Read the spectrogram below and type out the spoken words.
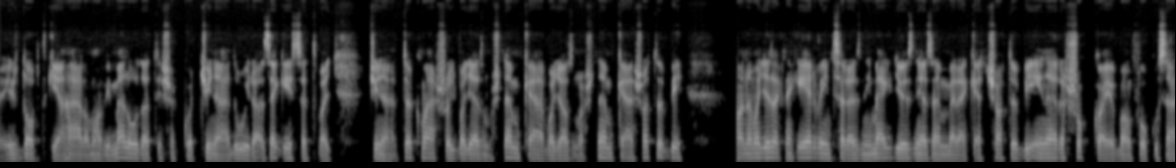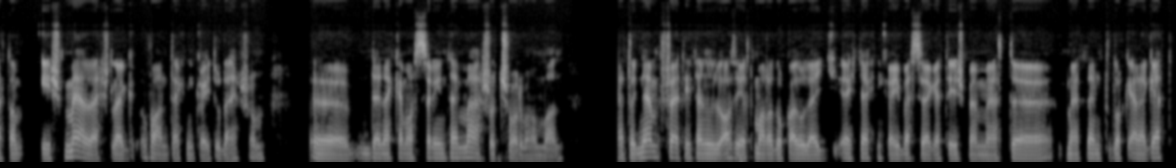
és dobd ki a három havi melódat, és akkor csináld újra az egészet, vagy csináld tök máshogy, vagy ez most nem kell, vagy az most nem kell, stb hanem hogy ezeknek érvényt szerezni, meggyőzni az embereket, stb. Én erre sokkal jobban fókuszáltam, és mellesleg van technikai tudásom de nekem azt szerintem másodszorban van. Hát, hogy nem feltétlenül azért maradok alul egy, egy technikai beszélgetésben, mert, mert nem tudok eleget,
